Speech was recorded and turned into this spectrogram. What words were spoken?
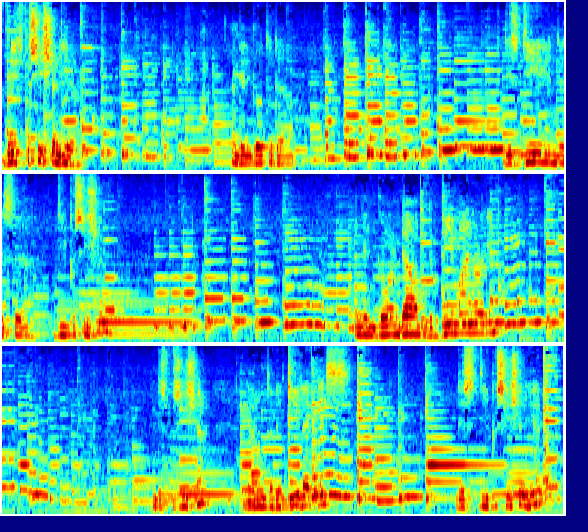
Bridge position here. And then go to the this D and this uh, D position. And then going down to the B minor again. In this position. Down to the D like this. This D position here.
